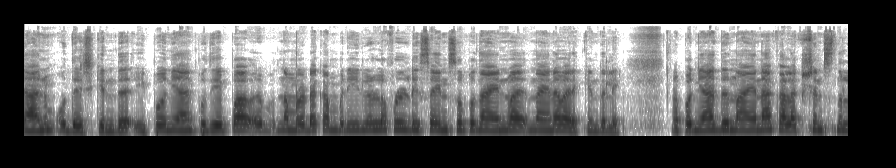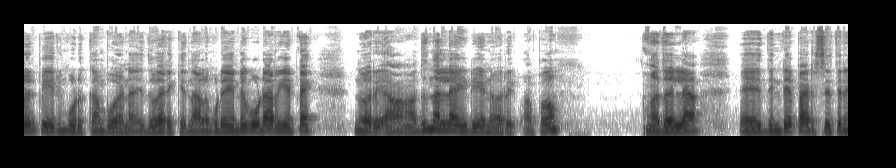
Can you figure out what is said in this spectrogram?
ഞാനും ഉദ്ദേശിക്കുന്നത്. ഇപ്പോൾ ഞാൻ പുതിയ നമ്മളുടെ കമ്പനിയിലുള്ള ഫുൾ ഡിസൈൻസും ഇപ്പോൾ നയൻ നയന വരയ്ക്കുന്നതല്ലേ? അപ്പോൾ ഞാൻ ഇത് നയന കളക്ഷൻസ് എന്നുള്ളൊരു പേരും കൊടുക്കാൻ പോവാണ്. ഇത് വരയ്ക്കുന്ന ആളും കൂടെ എന്റെ കൂടെ അറിയട്ടെ എന്ന് പറയും. ആ അത് നല്ല ഐഡിയ എന്ന് പറയും. അപ്പോൾ അതല്ല ഇതിന്റെ പരസ്യത്തിന്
